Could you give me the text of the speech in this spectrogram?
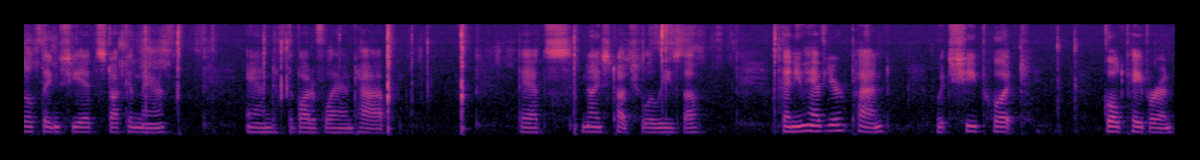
little thing she had stuck in there, and the butterfly on top. That's nice touch, Luisa. then you have your pen, which she put gold paper in,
